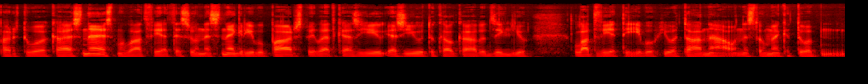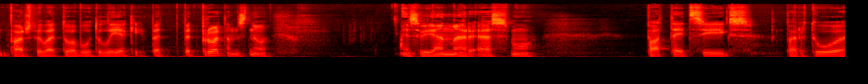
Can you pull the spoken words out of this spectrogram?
par to, ka es neesmu latvietis un es negribu pārspīlēt, ka es, jū, es jūtu kaut kādu dziļu latvietību, jo tā nav. Es domāju, ka to pārspīlēt to būtu lieki. Bet, bet protams, nu, es vienmēr esmu pateicīgs par to,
